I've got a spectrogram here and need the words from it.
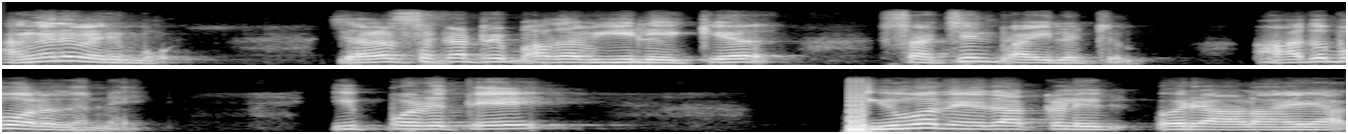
അങ്ങനെ വരുമ്പോൾ ജനറൽ സെക്രട്ടറി പദവിയിലേക്ക് സച്ചിൻ പൈലറ്റും അതുപോലെ തന്നെ ഇപ്പോഴത്തെ യുവ നേതാക്കളിൽ ഒരാളായ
